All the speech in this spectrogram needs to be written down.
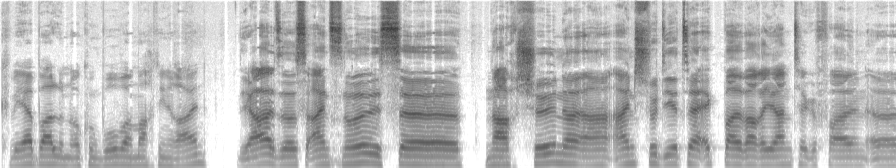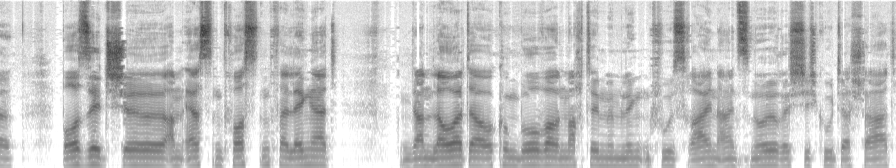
Querball und Okunboba macht ihn rein. Ja, also das 1-0 ist äh, nach schöner, äh, einstudierter Eckball-Variante gefallen. Äh, Bosic äh, am ersten Pfosten verlängert. Und dann lauert da Okungbova und macht den mit dem linken Fuß rein. 1-0, richtig guter Start.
